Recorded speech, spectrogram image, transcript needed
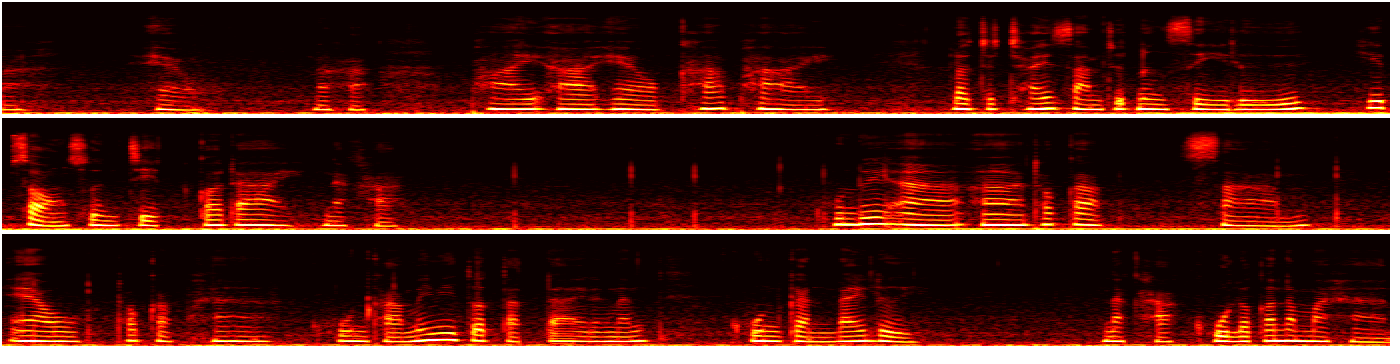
r l นะคะพาย r l ค่าพายเราจะใช้ 3.14 หรือ 22 ส่วน 7 ก็ได้นะคะ คูณด้วย r r เท่ากับ 3 l เท่ากับ 5 คูณค่ะ ไม่มีตัวตัดได้ ดังนั้น คูณกันได้เลยนะคะ คูณแล้วก็นำมาหาร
